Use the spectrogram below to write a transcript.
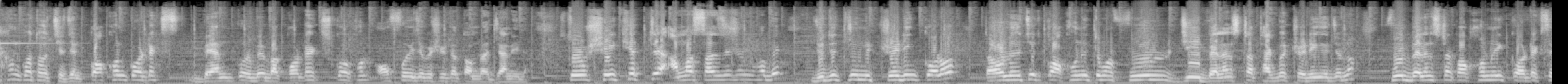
এখন কথা হচ্ছে যে, কখন কটেক্স ব্যান করবে বা কটেক্স কখন অফ হয়ে যাবে, সেটা তো আমরা জানি না। তো সেই ক্ষেত্রে আমার সাজেশন হবে, যদি তুমি ট্রেডিং করো তাহলে হচ্ছে কখনোই তোমার ফুল যে ব্যালেন্সটা থাকবে ট্রেডিং এর জন্য ফুল ব্যালেন্সটা কখনোই কটেক্সে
